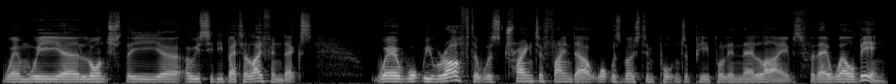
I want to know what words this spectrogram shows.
when we uh, launched the uh, OECD Better Life Index, where what we were after was trying to find out what was most important to people in their lives for their well being.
